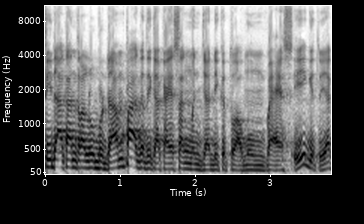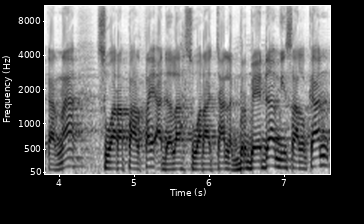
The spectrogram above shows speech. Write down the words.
tidak akan terlalu berdampak ketika Kaisang menjadi ketua umum PSI gitu ya karena suara partai adalah suara caleg. Berbeda misalkan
